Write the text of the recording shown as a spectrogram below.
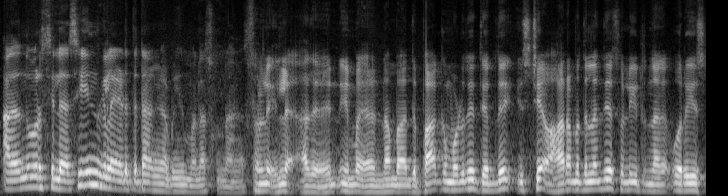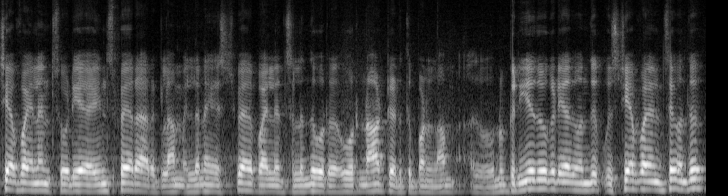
அது வந்து ஒரு சில சீன்களை எடுத்துட்டாங்க அப்படிங்கிற மாதிரிலாம் சொன்னாங்க சொல்ல இல்லை அது நம்ம நம்ம அது பார்க்கும்பொழுதே தெரியுது ஹிஸ்ட்ரி ஆரம்பத்துலேருந்தே சொல்லிட்டு இருந்தாங்க. ஒரு ஹிஸ்ட்ரி ஆஃப் வைலன்ஸோடைய இன்ஸ்பயராக இருக்கலாம் இல்லைன்னா ஹிஸ்ட்ரி ஆஃப் வைலன்ஸ்லேருந்து ஒரு ஒரு நாட்டு எடுத்து பண்ணலாம். அது ஒன்றும் பெரியதோ கிடையாது வந்து. ஹிஸ்ட்ரி ஆஃப் வைலன்ஸே வந்து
